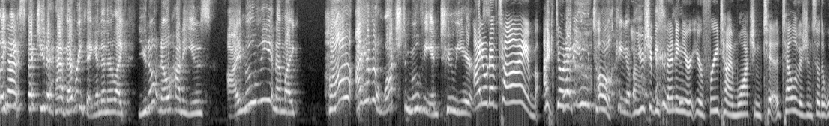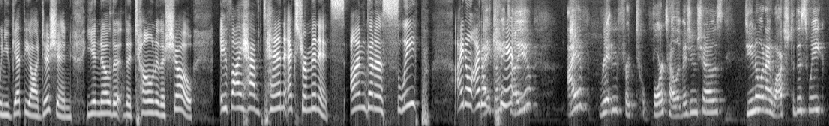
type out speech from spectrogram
like not, they expect you to have everything. And then they're like you don't know how to use imovie? And i'm like Huh? I haven't watched a movie in two years. I don't have time. I don't. What have, are you oh, talking oh, about? You should be spending your, your free time watching t- television so that when you get the audition, you know the the tone of the show. If I have ten extra minutes, I'm gonna sleep. I don't. I don't I, care. Let me tell you, I have written for t- four television shows. Do you know what I watched this week?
